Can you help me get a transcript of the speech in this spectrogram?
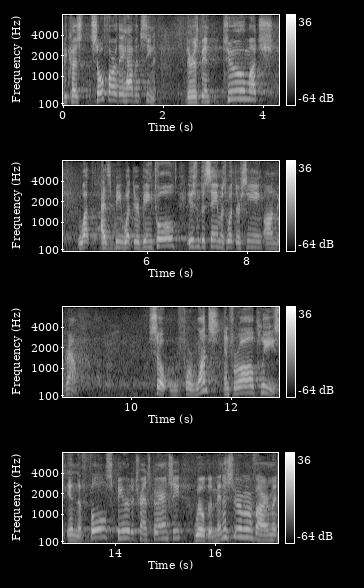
Because so far they haven't seen it. There has been too much what as be what they're being told isn't the same as what they're seeing on the ground. So, for once and for all, please, in the full spirit of transparency, will the Minister of Environment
